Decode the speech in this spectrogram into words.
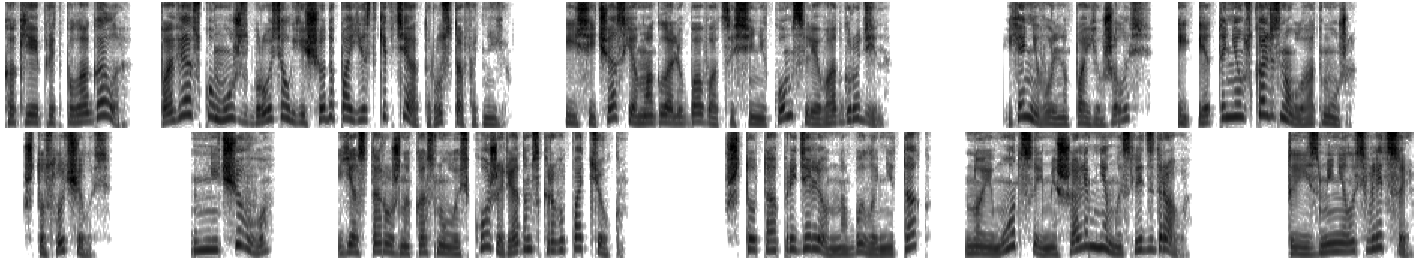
Как я и предполагала, повязку муж сбросил еще до поездки в театр, устав от нее. И сейчас я могла любоваться синяком слева от грудины. Я невольно поюжилась, и это не ускользнуло от мужа. Что случилось? Ничего. Я осторожно коснулась кожи рядом с кровоподтеком. Что-то определенно было не так, но эмоции мешали мне мыслить здраво. Ты изменилась в лице.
